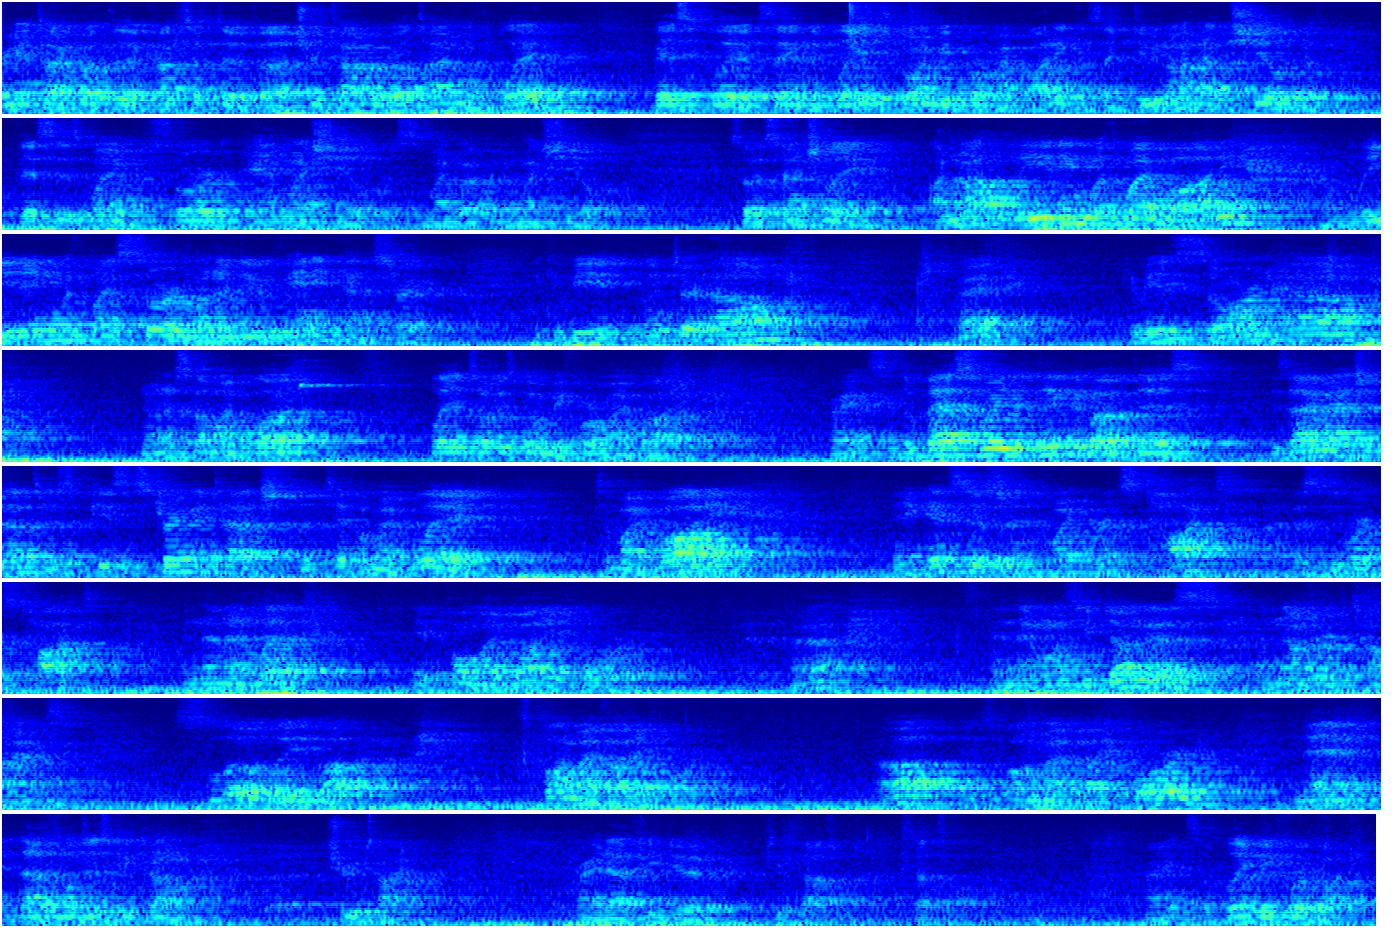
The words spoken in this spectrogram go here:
We're going to talk about the concept of uh, true time or real time with the blade. Basically, it's saying the blade's going before my body because I do not have a shield with me. This is my sword and my shield. This is my weapon and my shield. So essentially, I'm not leading with my body. I'm leading with my sword when I do any kind of strike. It could be a Unterhau, right? It could be a Zornhau. Notice how my blood blade's always going before my body, right? So the best way to think about this is I imagine that there's a piece of string attached to the tip of my blade to my body, and it gets to a certain point where it's taut. This is where it's taut, and then I let it pull my body forward. Right? And then once you've done this a number of times, slowly up, it's pulling my body forward. Up, it's pulling my body forward. And then that will just become true time. Right after you do it a few thousand times. That's all. Alright, so blade before body.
